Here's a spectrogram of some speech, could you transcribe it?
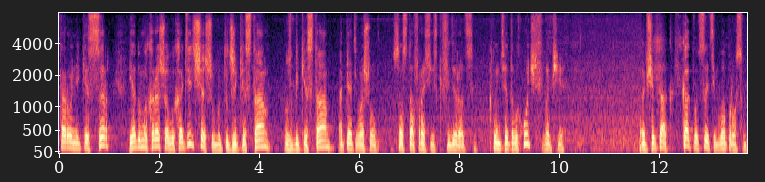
сторонники СССР. Я думаю, хорошо, вы хотите сейчас, чтобы Таджикистан, Узбекистан опять вошел в состав Российской Федерации? Кто-нибудь этого хочет вообще? Вообще как? Как вот с этим вопросом?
